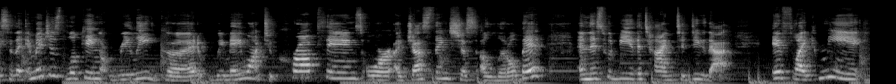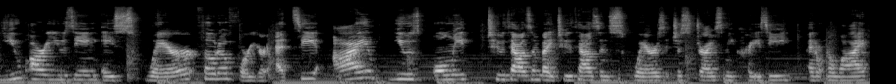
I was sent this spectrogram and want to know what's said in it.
So the image is looking really good. We may want to crop things or adjust things just a little bit. And this would be the time to do that. If like me, you are using a square photo for your Etsy, I use only 2000 by 2000 squares. It just drives me crazy. I don't know why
